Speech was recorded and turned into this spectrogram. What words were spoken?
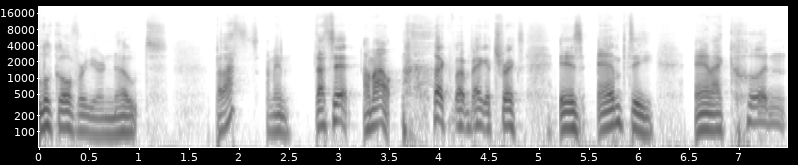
look over your notes. But that's, I mean, that's it. I'm out. like my bag of tricks is empty. And I couldn't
